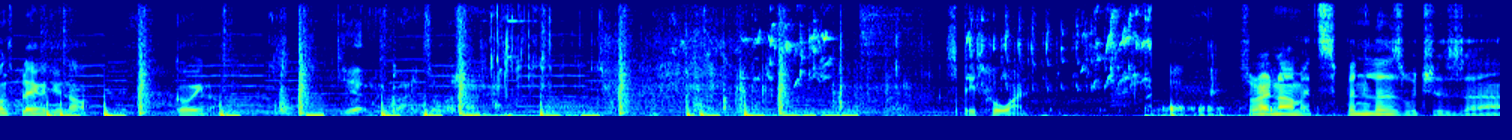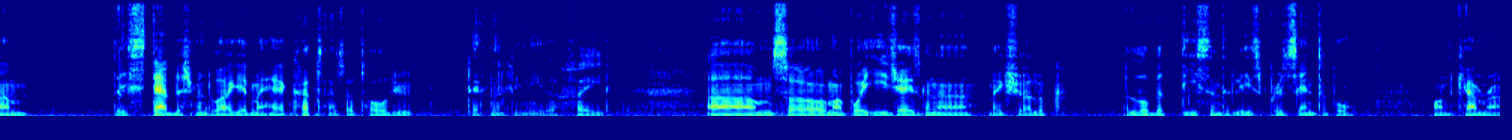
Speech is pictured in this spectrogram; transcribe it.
one's playing with you now. Going now. Yeah, my car needs a wash. Space for one. So right now I'm at Spindlers, which is um, the establishment where I get my hair cut. As I told you, definitely need a fade. Um, so my boy EJ is gonna make sure I look a little bit decent, at least presentable on camera.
